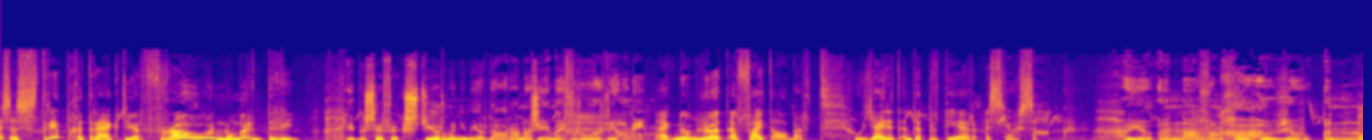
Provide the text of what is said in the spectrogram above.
is 'n streep getrek deur vrou nommer 3. Jy besef ek steur my nie meer daaraan as jy my veroordeel nie. Ek noem bloot 'n feit Albert. Hoe jy dit interpreteer is jou saak. Hou jou in, van hou jou in.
